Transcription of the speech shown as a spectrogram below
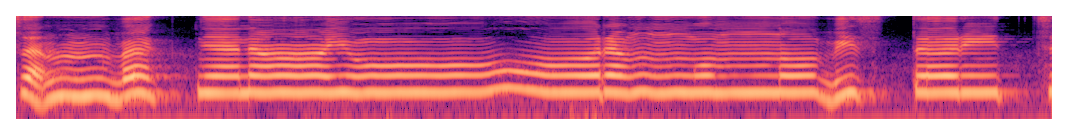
സൻവജ്ഞനായോരങ്ങുന്നു വിസ്തരിച്ച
